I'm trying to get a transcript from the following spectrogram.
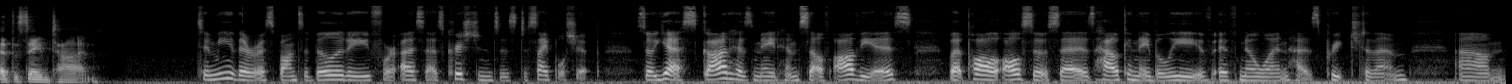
at the same time? to me, the responsibility for us as Christians is discipleship. So, yes, God has made himself obvious, but Paul also says, How can they believe if no one has preached to them? Um,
